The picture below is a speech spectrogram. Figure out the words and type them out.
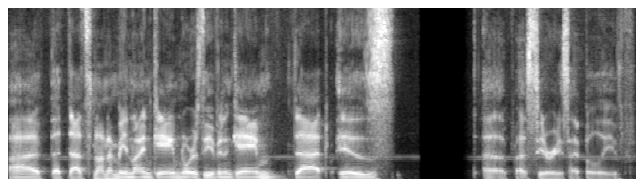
Uh, that that's not a mainline game, nor is it even a game. That is a, a series, I believe.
